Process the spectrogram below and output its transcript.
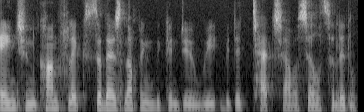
ancient conflicts. So there's nothing we can do. We, we detach ourselves a little,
